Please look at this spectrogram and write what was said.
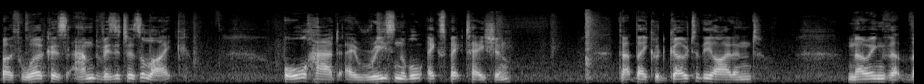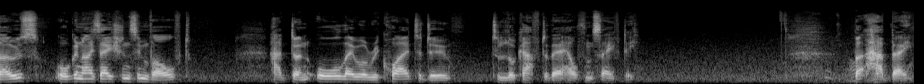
both workers and visitors alike, all had a reasonable expectation that they could go to the island knowing that those organisations involved had done all they were required to do to look after their health and safety. But had they?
